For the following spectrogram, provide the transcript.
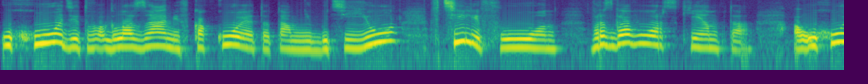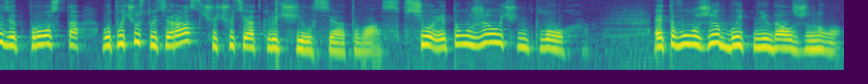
уходит глазами в какое-то там небытие, в телефон, в разговор с кем-то, а уходит просто... Вот вы чувствуете, раз, чуть-чуть и отключился от вас. Все, это уже очень плохо. Этого уже быть не должно.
